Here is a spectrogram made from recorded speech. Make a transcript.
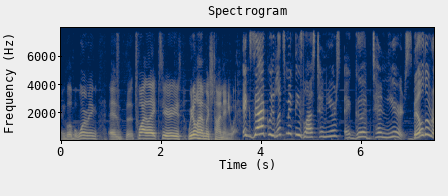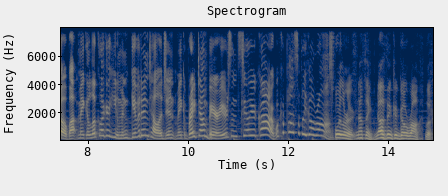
and global warming and the Twilight series, we don't have much time anyway. Exactly. Let's make these last 10 years a good 10 years. Build a robot, make it look like a human, give it intelligent, make it break down barriers, and steal your car. What could possibly go wrong? Spoiler alert, nothing, nothing could go wrong. Look,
